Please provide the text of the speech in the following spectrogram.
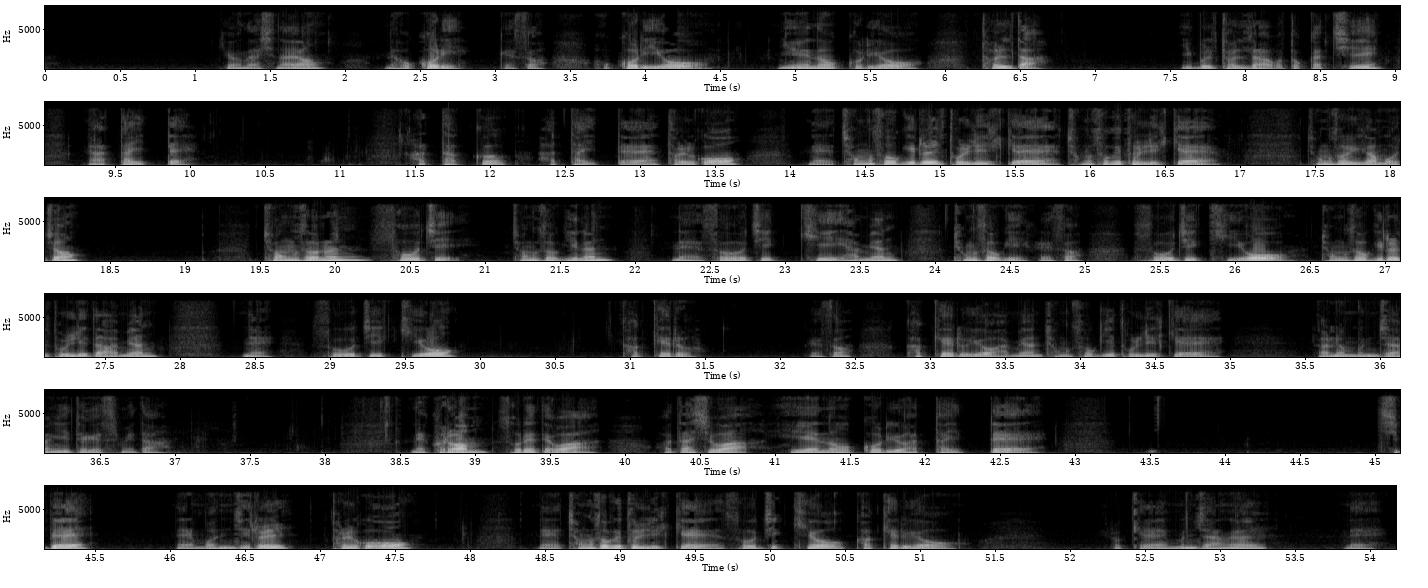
기억나시나요? 네, 호코리. 그래서 호코리요, 이에노 호코리요, 털다. 입을 털다 하고 똑같이 하타 이때, 하타크, 하타 이때 털고 네, 청소기를 돌릴게. 청소기 돌릴게. 청소기가 뭐죠? 청소는 소지, 청소기는 네, 소지키 하면 청소기. 그래서 소지키오, 청소기를 돌리다 하면 네, 소지키오 카케르. 그래서 카케르요 하면 청소기 돌릴게 라는 문장이 되겠습니다. 네, 그럼 소레대와 와타시와 이에노 호코리오 하타 이때 집에 네, 먼지를 털고 네, 청소기 돌릴게 소지키오 카케르요 이렇게 문장을 네,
